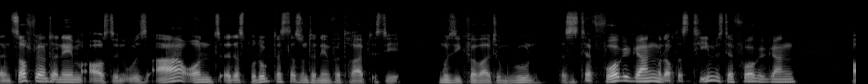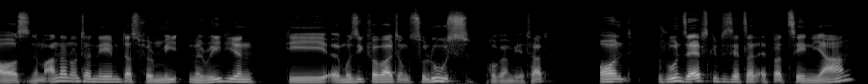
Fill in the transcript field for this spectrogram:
Ein Softwareunternehmen aus den USA und äh, das Produkt, das das Unternehmen vertreibt, ist die Musikverwaltung Rune. Das ist hervorgegangen und auch das Team ist hervorgegangen aus einem anderen Unternehmen, das für Meridian die äh, Musikverwaltung Toulouse programmiert hat. Und Rune selbst gibt es jetzt seit etwa zehn Jahren.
